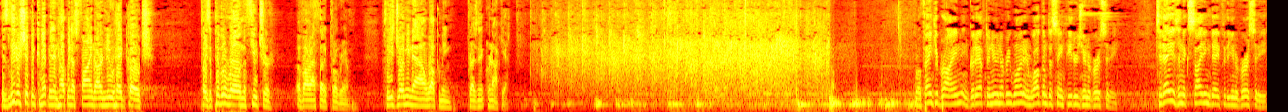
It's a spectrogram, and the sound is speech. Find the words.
his leadership and commitment in helping us find our new head coach plays a pivotal role in the future of our athletic program. Please join me now in welcoming President Cornacchia. Well, thank you, Brian, and good afternoon, everyone, and welcome to St. Peter's University. Today is an exciting day for the university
